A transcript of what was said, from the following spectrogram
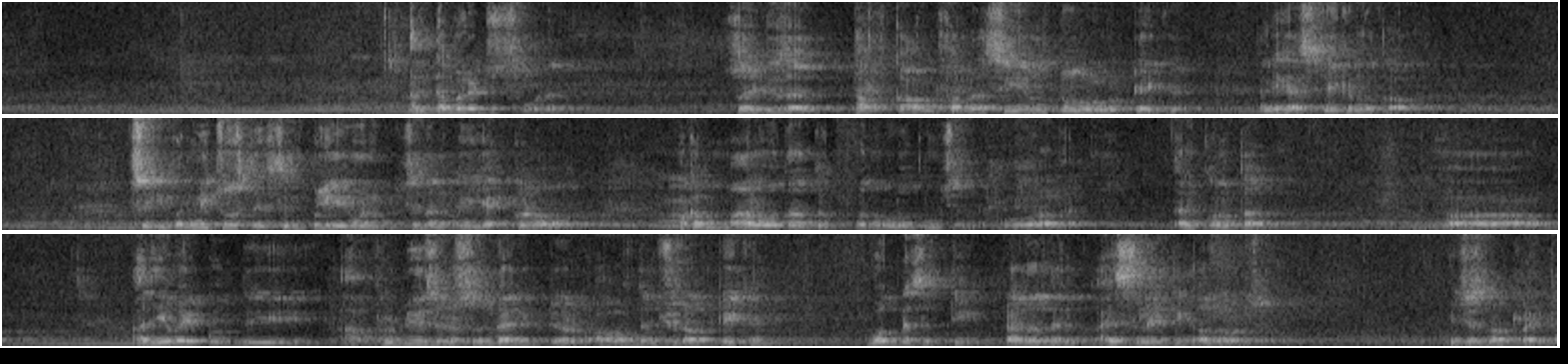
అది డబుల్ ఎడ్జ్ స్వోర్డ్ అది. So it is a tough call for a CM to take it and he has taken the call so ఇవన్నీ చూస్తే simple ఏమనిపించిందంటే ఎక్కడో ఒక మానవతా దృక్పథం లోపించింది ఓవరాల్గా. అని కొంత అది ఏమైపోద్ది ఆ producers director all of them should have taken work as a team rather than isolating Allu Arjun which is not right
